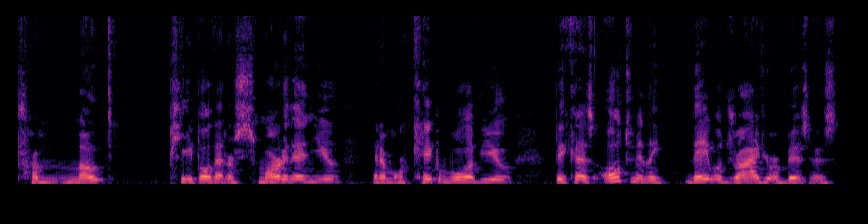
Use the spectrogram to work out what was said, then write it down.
promote people that are smarter than you, that are more capable of you, because ultimately they will drive your business.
